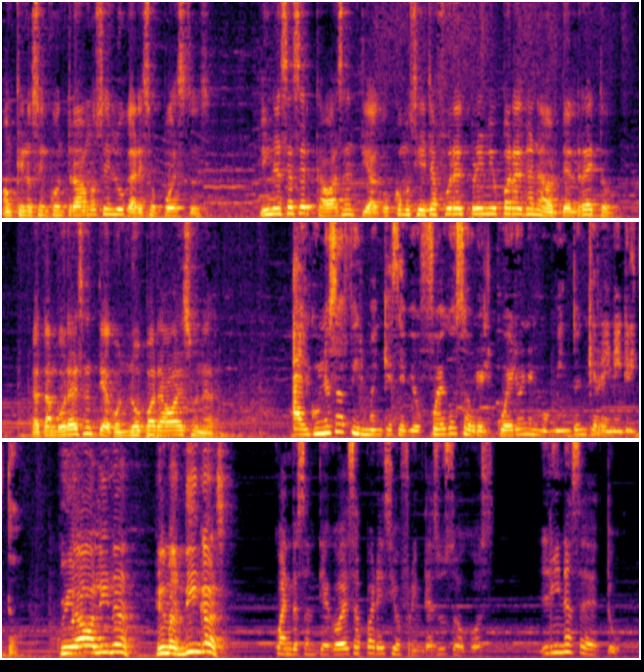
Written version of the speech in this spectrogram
aunque nos encontrábamos en lugares opuestos. Lina se acercaba a Santiago como si ella fuera el premio para el ganador del reto. La tambora de Santiago no paraba de sonar. Algunos afirman que se vio fuego sobre el cuero en el momento en que René gritó. ¡Cuidado, Lina! ¡El mandingas! Cuando Santiago desapareció frente a sus ojos, Lina se detuvo.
